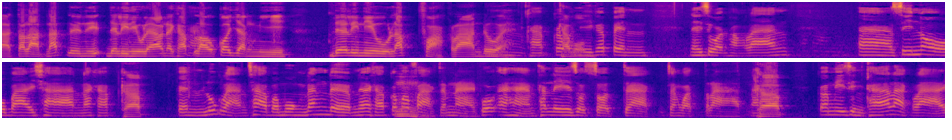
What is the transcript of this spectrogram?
าตลาดนัดเดลินิวแล้วนะครับครับ เราก็ยังมีเดลินิวรับฝากร้านด้วยอืมครับก็ครับวันนี้ผมก็เป็นในส่วนของร้านอ่าซิโนบายชานนะครับครับเป็นลูกหลานชาวประมงดั้งเดิมเนะครับ ก็มาอืมฝากจำหน่ายพวกอาหารทะเลสดๆ จากจังหวัดตราดนะคครับรับ ก็มีสินค้าหลากหลาย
